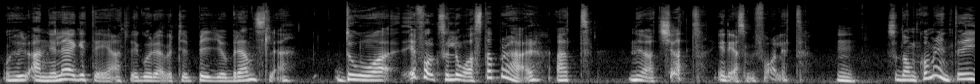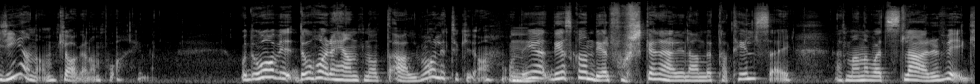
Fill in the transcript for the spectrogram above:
och hur angeläget det är att vi går över till biobränsle då är folk så låsta på det här att nötkött är det som är farligt. Mm. Så de kommer inte igenom, klagar de på. Och då har, vi, då har det hänt något allvarligt tycker jag. Och det, det ska en del forskare här i landet ta till sig. Att man har varit slarvig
